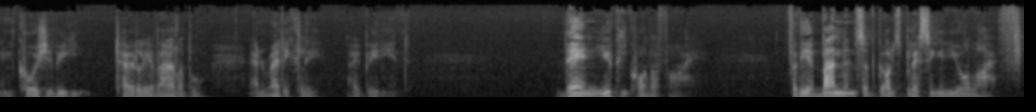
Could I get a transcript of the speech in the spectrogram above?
and cause you to be totally available and radically obedient. Then you can qualify for the abundance of God's blessing in your life.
